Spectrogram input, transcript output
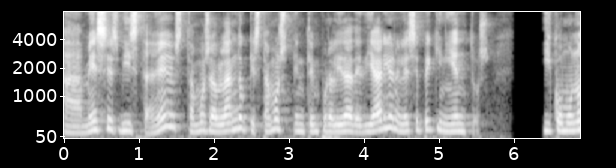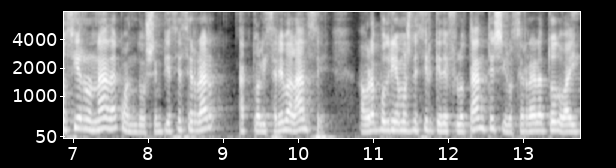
a meses vista. ¿eh? Estamos hablando que estamos en temporalidad de diario en el SP500. Y como no cierro nada, cuando se empiece a cerrar, actualizaré balance. Ahora podríamos decir que de flotante, si lo cerrara todo, hay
